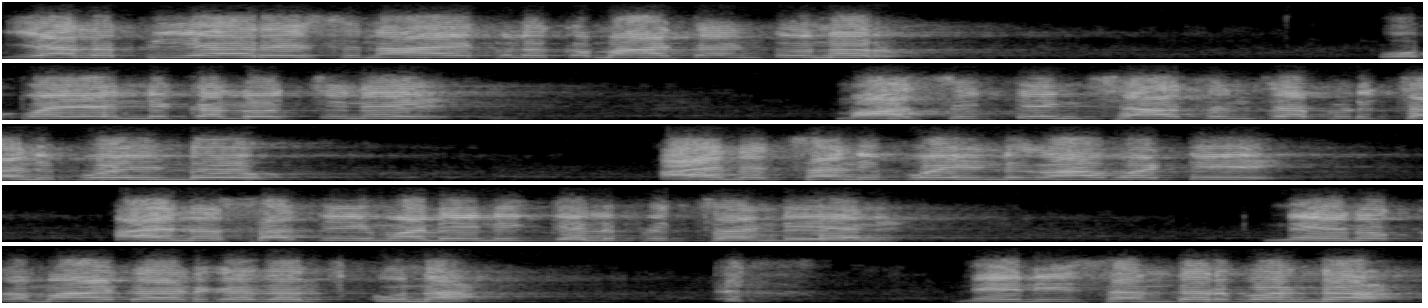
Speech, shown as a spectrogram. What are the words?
ఇవాళ బీఆర్ఎస్ నాయకులు ఒక మాట అంటున్నారు. ఉప ఎన్నికలు వచ్చినాయి. మా సిట్టింగ్ శాసనసభ్యుడు చనిపోయిండు. ఆయన చనిపోయిండు కాబట్టి ఆయన సతీమణిని గెలిపించండి అని. నేను ఒక మాట అడగదలుచుకున్నా. నేను ఈ సందర్భంగా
